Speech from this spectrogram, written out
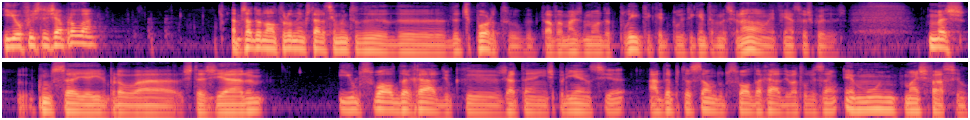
E eu fui estagiar para lá. apesar de eu na altura nem gostar assim muito de, de, de desporto, estava mais numa onda de política, de política internacional, enfim, essas coisas. Mas comecei a ir para lá estagiar e o pessoal da rádio que já tem experiência, a adaptação do pessoal da rádio à televisão é muito mais fácil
